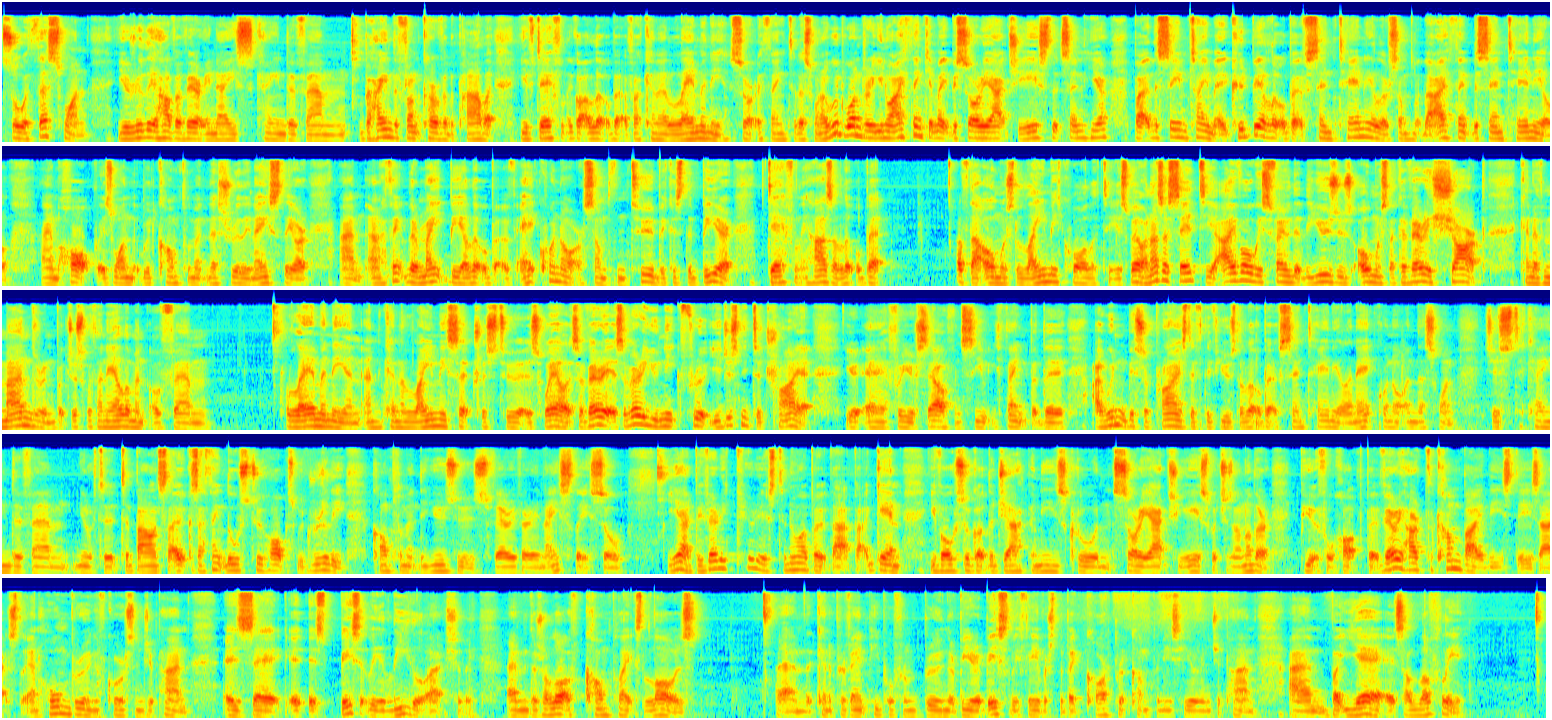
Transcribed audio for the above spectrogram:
so with this one, you really have a very nice kind of, um, behind the front curve of the palate, you've definitely got a little bit of a kind of lemony sort of thing to this one. I would wonder, you know, I think it might be Sorachi Ace that's in here, but at the same time, it could be a little bit of Centennial or something like that. I think the Centennial um, hop is one that would complement this really nicely, or um, and I think there might be a little bit of Ekuanot or something too, because the beer definitely has a little bit of that almost limey quality as well. And as I said to you, I've always found that the yuzu is almost like a very sharp kind of mandarin, but just with an element of um, lemony and, and kind of limey citrus to it as well. It's a very it's a very unique fruit. You just need to try it uh, for yourself and see what you think. But the I wouldn't be surprised if they've used a little bit of Centennial and Ekuanot in this one just to kind of um, you know to, to balance that out because I think those two hops would really complement the yuzus very very nicely. So yeah, I'd be very curious to know about that. But again, you've also got the Japanese grown Sorachi Ace, which is another beautiful hop, but very hard to come by these days actually. And home brewing, of course, in Japan is uh, it's basically illegal actually. Um, there's a lot of complex laws. Um, that kind of prevent people from brewing their beer. It basically favours the big corporate companies here in Japan. Um, but yeah, it's a lovely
